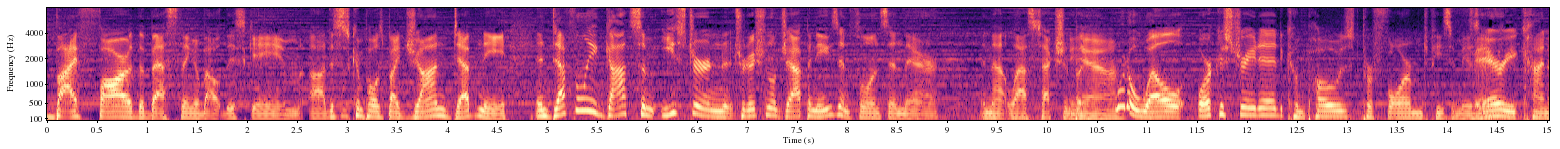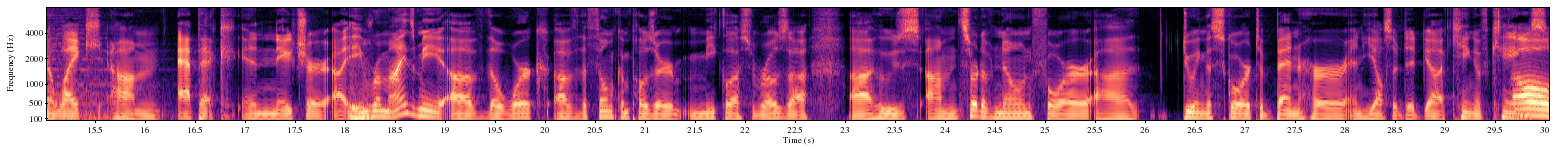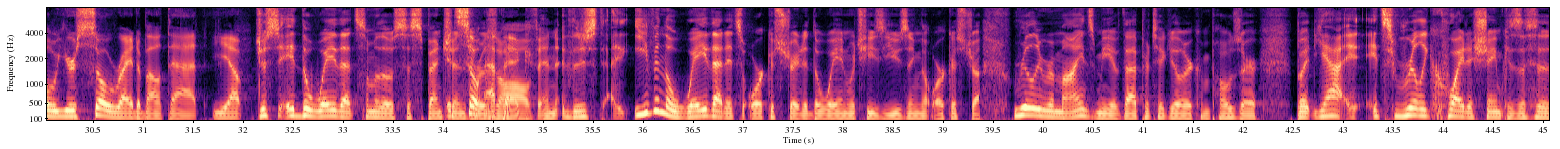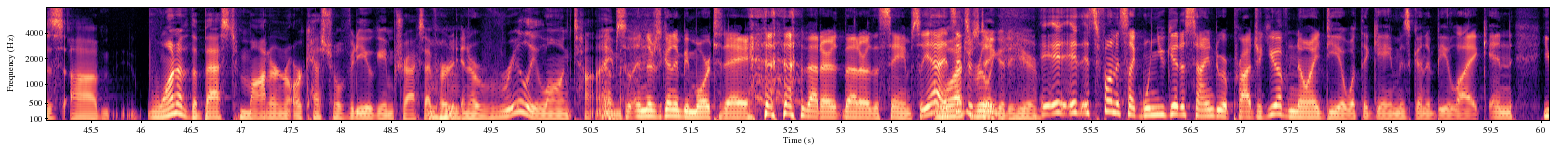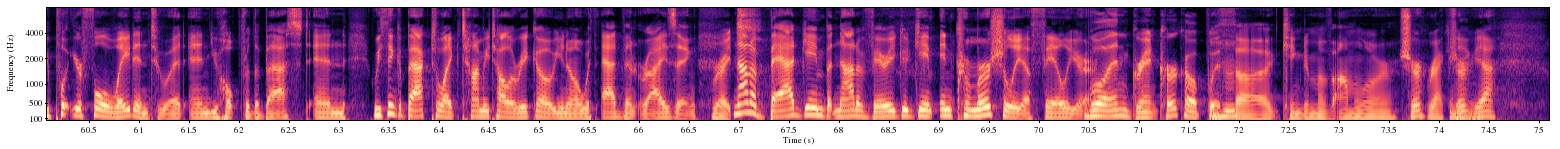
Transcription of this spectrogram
by far the best thing about this game. Uh, this is composed by John Debney and definitely got some Eastern traditional Japanese influence in there in that last section. But Yeah. what a well orchestrated, composed, performed piece of music. Very kind of like um, epic in nature. Uh, It reminds me of the work of the film composer Miklos Rozsa, uh, who's um, sort of known for uh, doing the score to Ben Hur, and he also did uh, King of Kings. Oh, you're so right about that. Yep. just it, the way that some of those suspensions so resolve epic. and there's even the way that it's orchestrated the way in which he's using the orchestra really reminds me of that particular composer but yeah it, it's really quite a shame because this is um, one of the best modern orchestral video game tracks i've Mm-hmm. heard in a really long time Absolutely. And there's going to be more today that are that are the same. So yeah, Well, it's that's interesting. really good to hear. It, it, it's fun. It's like when you get assigned to a project, you have no idea what the game is going to be like, and you put your full weight into it, and you hope for the best. And we think back to like Tommy Tallarico, you know, with Advent Rising. Right. Not a bad game, but not a very good game, and commercially a failure. well and grant kirkhope with uh, kingdom of amalur Mm-hmm. Sure, reckoning sure, yeah.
